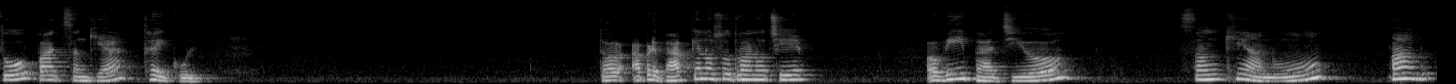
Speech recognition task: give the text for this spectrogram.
તો પાંચ સંખ્યા થઈ કુલ. તો આપણે ભાગ કેનો શોધવાનો છે? અવિભાજ્ય સંખ્યાનો ભાગ.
